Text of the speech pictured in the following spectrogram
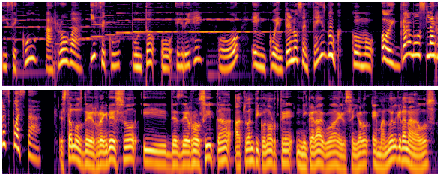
isq.org o encuéntrenos en Facebook como Oigamos la Respuesta. Estamos de regreso y desde Rosita, Atlántico Norte, Nicaragua, el señor Emanuel Granados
